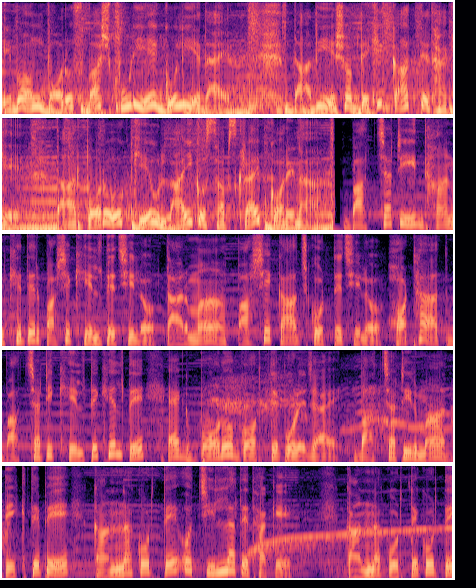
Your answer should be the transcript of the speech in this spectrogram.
এবং বরফ বাস পুড়িয়ে গলিয়ে দেয়। দাদি এসব দেখে কাঁদতে থাকে। তারপরও কেউ লাইক ও সাবস্ক্রাইব করে না। বাচ্চাটি ধান ক্ষেতের পাশে খেলতেছিল তার মা পাশে কাজ করতেছিল হঠাৎ বাচ্চাটি খেলতে খেলতে এক বড় গর্তে পড়ে যায়। বাচ্চাটির মা দেখতে পেয়ে কান্না করতে ও চিল্লাতে থাকে। কান্না করতে করতে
